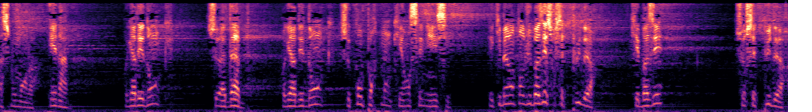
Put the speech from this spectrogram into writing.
à ce moment-là. Enam. Regardez donc ce adab, regardez donc ce comportement qui est enseigné ici, et qui est bien entendu basé sur cette pudeur, qui est basé sur cette pudeur.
